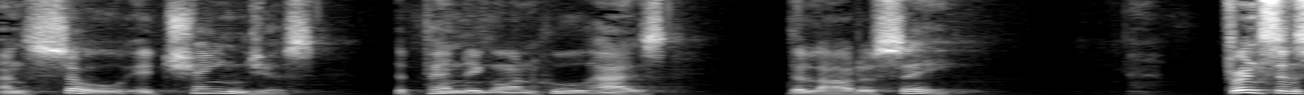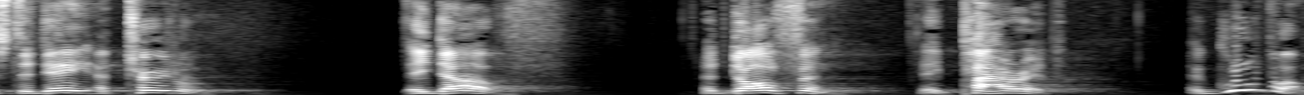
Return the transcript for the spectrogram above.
And so it changes depending on who has the louder say. For instance, today, a turtle, a dove, a dolphin, a parrot, a grouper,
